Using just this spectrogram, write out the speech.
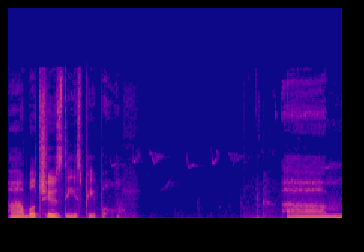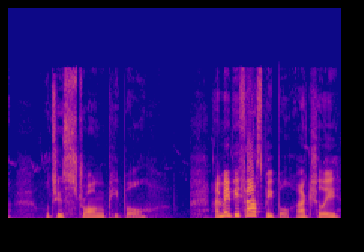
Uh, we'll choose these people. Um, we'll choose strong people. And maybe fast people, actually.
